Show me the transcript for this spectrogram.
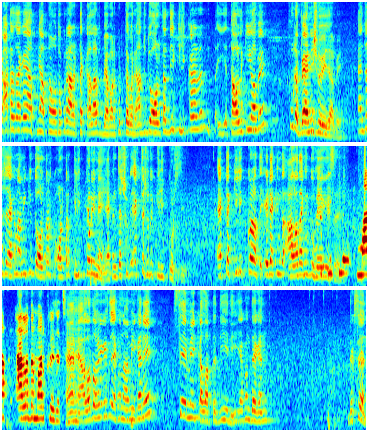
কাটা জায়গায় আপনি আপনার মতো করে আরেকটা কালার ব্যবহার করতে পারেন। আর যদি অল্টার দিয়ে ক্লিক করেন ইয়ে, তাহলে কি হবে? পুরো ব্যানিশ হয়ে যাবে। অ্যান্ড জাস্ট এখন আমি কিন্তু অল্টার অল্টার ক্লিক করি নাই। এখন জাস্ট শুধু একটা শুধু ক্লিক করছি। একটা ক্লিক করাতে এটা কিন্তু আলাদা কিন্তু হয়ে গেছে। আলাদা মার্ক হয়ে যাচ্ছে। হ্যাঁ হ্যাঁ আলাদা হয়ে গেছে। এখন আমি এখানে সেম এই কালারটা দিয়ে দিই। এখন দেখেন। দেখছেন?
